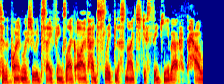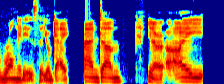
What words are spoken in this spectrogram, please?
to the point where she would say things like, oh, I've had sleepless nights just thinking about how wrong it is that you're gay. And, um, you know, I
